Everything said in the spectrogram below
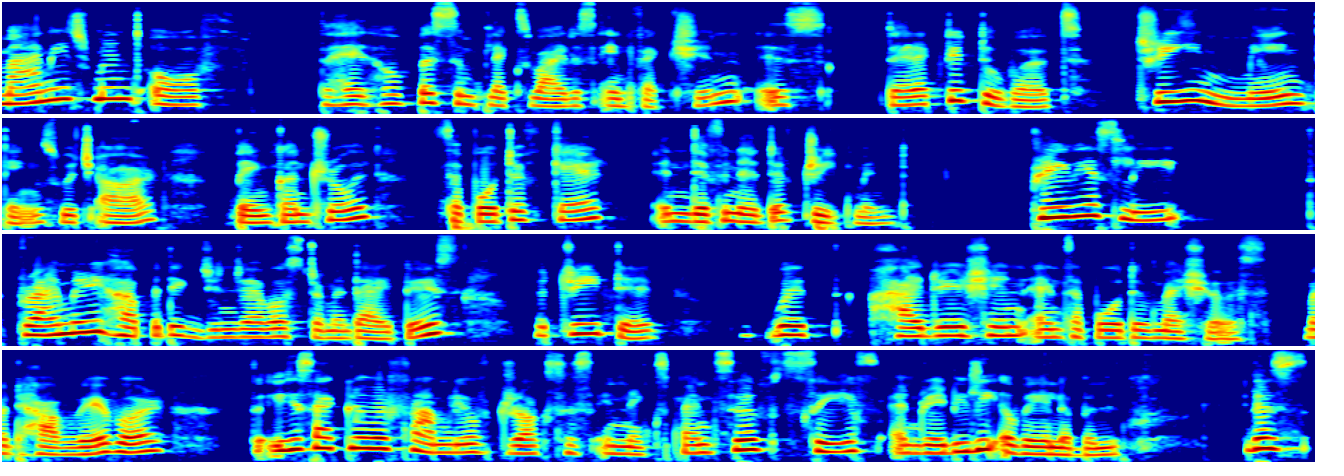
management of the herpes simplex virus infection is directed towards three main things which are pain control, supportive care and definitive treatment. Previously, the primary herpetic gingival stomatitis were treated with hydration and supportive measures. But however, the acyclovir family of drugs is inexpensive, safe and readily available. It is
